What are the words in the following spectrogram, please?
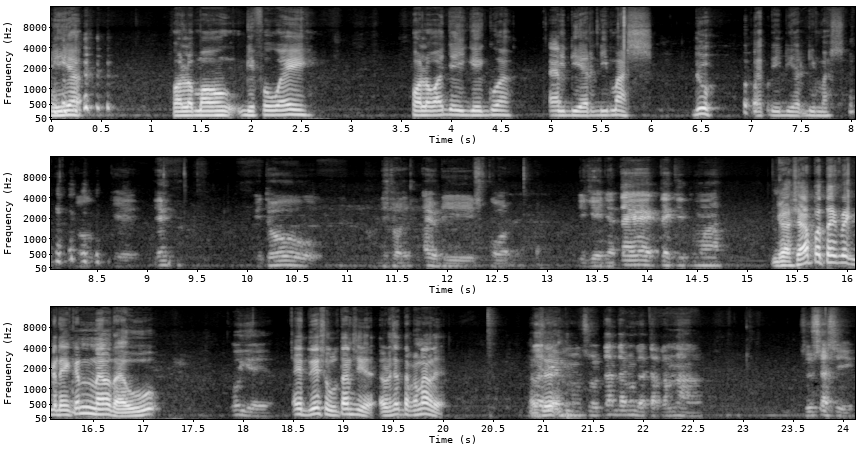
Iya. Kalau mau giveaway follow aja IG gua At- Didier Dimas. Duh. At Didier Dimas. Oke. Eh itu di eh di score IG-nya tek tek itu mah. Nggak siapa tek tek gak ada yang kenal tahu. Oh iya ya. Eh dia Sultan sih ya? Harusnya terkenal ya? Enggak Harusnya dia emang sultan tapi enggak terkenal. Susah sih.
